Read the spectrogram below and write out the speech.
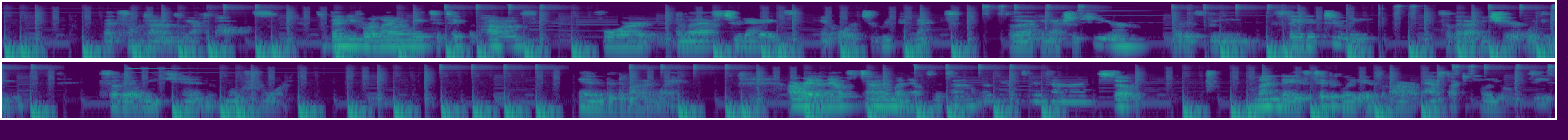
that sometimes we have to pause. So thank you for allowing me to take the pause for the last two days in order to reconnect so that I can actually hear what is being stated to me so that I can share it with you so that we can move forward in the divine way. All right, announce the time, announcement time, announcement time. So, Mondays typically is our Ask Dr. Kelly OMD.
